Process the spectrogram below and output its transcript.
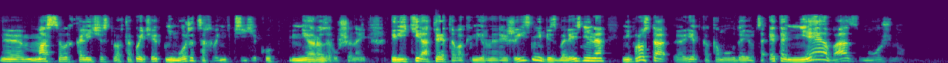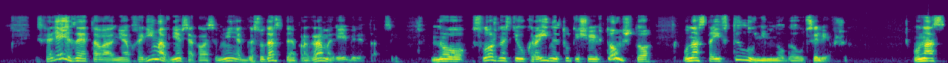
Э, массовых количествах, такой человек не может сохранить психику неразрушенной. Перейти от этого к мирной жизни безболезненно не просто редко кому удается, это невозможно. Исходя из этого, необходима, вне всякого сомнения, государственная программа реабилитации. Но сложности Украины тут еще и в том, что у нас-то и в тылу немного уцелевших. У нас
